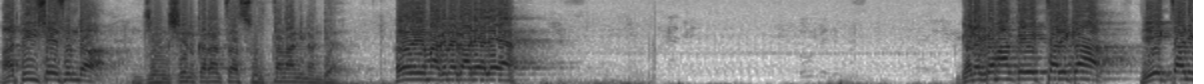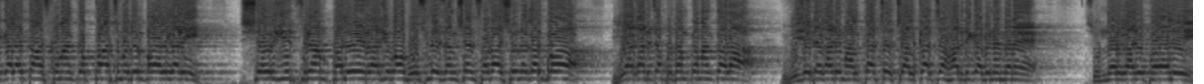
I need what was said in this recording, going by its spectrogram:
अतिशय सुंदर. जंक्शनकरांचा सुलतान आणि नंद्या. अय मागण्या गाड्या आल्या गड क्रमांक एक चा निकाल. एक चा निकाल आहे तास क्रमांक पाच मधून पळाली गाडी. शौरजित श्रीराम पालवे राजूभाऊ भोसले जंक्शन सदाशिवनगर ब. या गाडीचा प्रथम क्रमांक आला. विजेत्या गाडी मालकाचं चालकाचं हार्दिक अभिनंदन आहे. सुंदर गाडी पळाली.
